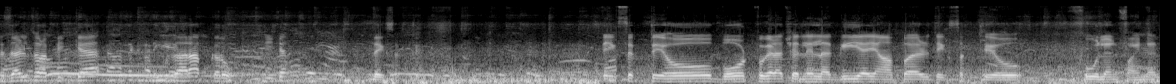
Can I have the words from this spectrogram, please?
रिज़ल्ट थोड़ा पिक है गुजारा आप करो ठीक है? देख सकते हो। देख सकते हो बोट वगैरह चलने लग गई है यहाँ पर देख सकते हो फुल एंड फाइनल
